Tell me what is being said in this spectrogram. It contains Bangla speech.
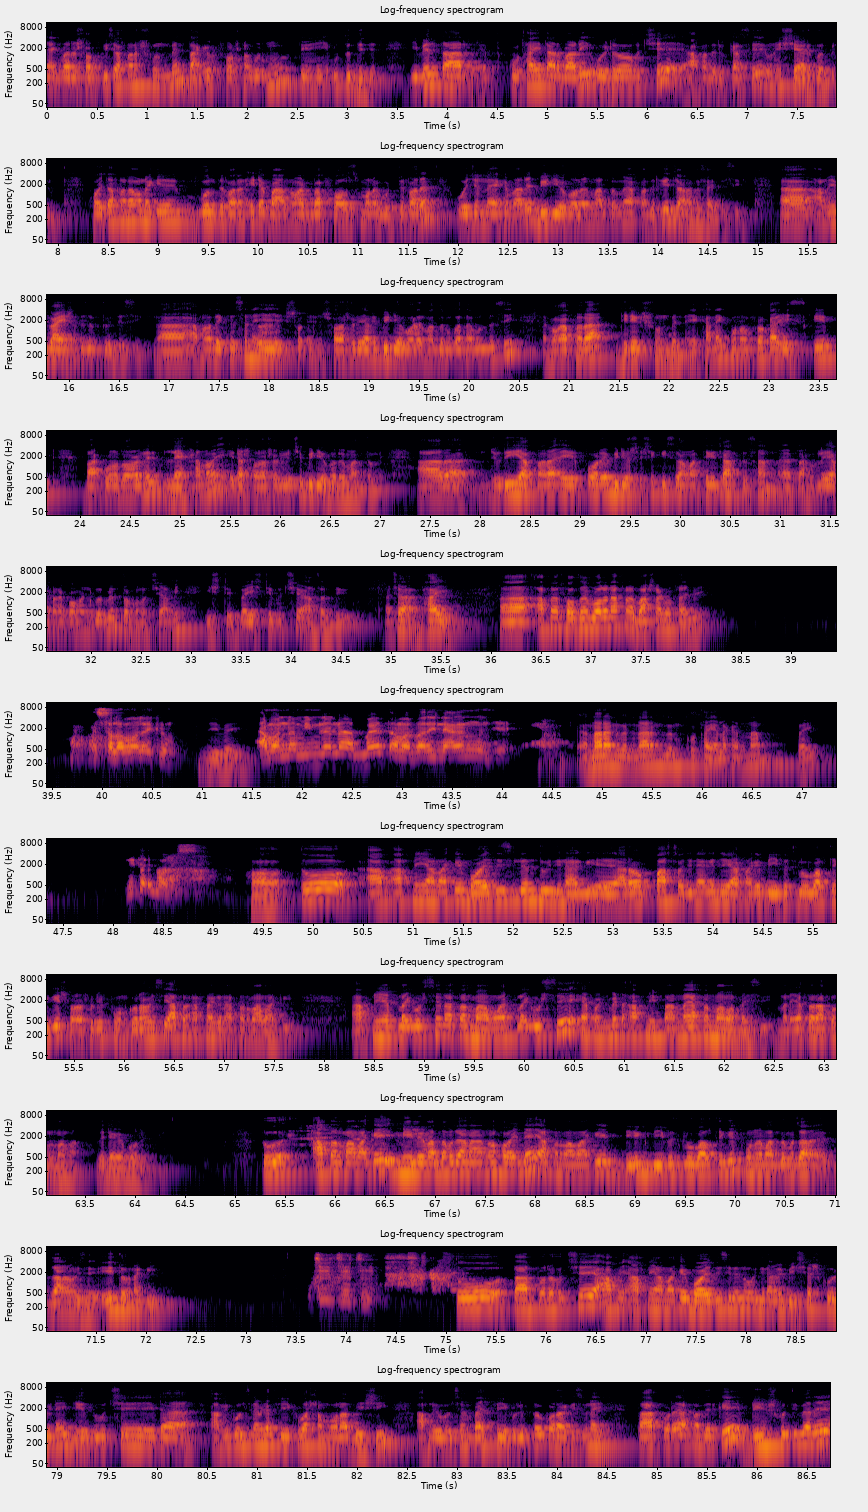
একবারে সব কিছু আপনারা শুনবেন, তাকে প্রশ্ন করব, তিনি উত্তর দিবেন। ইভেন তার কোথায় তার বাড়ি, ওইটাও হচ্ছে আপনাদের কাছে উনি শেয়ার করবেন। হয়তো আপনারা অনেকে বলতে পারেন, এটা বানোয়াট বা ফলস মনে করতে পারেন। ওই জন্য একেবারে ভিডিও কলের মাধ্যমে আপনাদেরকে জানাতে চাইতেছি। আমি ভাইয়ের সাথে যুক্ত হইতেছি। আপনারা দেখতেছেন এই সরাসরি আমি ভিডিও কলের মাধ্যমে কথা বলতেছি এবং আপনারা ডিরেক্ট শুনবেন। এখানে কোনো প্রকার স্ক্রিপ্ট বা কোনো ধরনের লেখা নয়, এটা সরাসরি হচ্ছে ভিডিও কলের মাধ্যমে। আর, যদি আপনারা এরপরে ভিডিও শেষে কিছু আমার থেকে জানতে চান তাহলে আপনারা কমেন্ট করবেন, তখন হচ্ছে আমি স্টেপ বাই স্টেপ হচ্ছে আনসার দেব। আচ্ছা ভাই আপনার প্রথমে বলেন আপনার বাসা কোথায়, ভাই? আসসালামু আলাইকুম। জি ভাই। আমার নাম ইমরান আহমেদ আমার বাড়ি নারায়ণগঞ্জে। নারায়ণগঞ্জ নারায়ণগঞ্জ কোথায় এলাকার নাম ভাই? নিতাইগঞ্জ। হ তো আপনি আমাকে বয়স দিয়েছিলেন দুই দিন আগে আরও পাঁচ ছয় দিন আগে যে আপনাকে বিএফএস গ্লোবাল থেকে সরাসরি ফোন করা হয়েছে। আপনা- আপনাকে না আপনার মামাকে আপনি অ্যাপ্লাই করছেন আপনার মামা অ্যাপ্লাই করছে অ্যাপয়েন্টমেন্ট আপনি পান নাই আপনার মামা পাইছে। মানে আপনার আপন মামা যেটাকে বলে। তো আপনার মামাকে মেলের মাধ্যমে জানানো হয় নাই আপনার মামাকে ডিরেক্ট বিএফএস গ্লোবাল থেকে ফোনের মাধ্যমে জানা জানানো হয়েছে এই তো নাকি? জি জি জি। তো তারপরে হচ্ছে আপনি আপনি আমাকে বয়স দিয়েছিলেন ওই দিন আমি বিশ্বাস করি নাই যেহেতু হচ্ছে এটা আমি বলছিলাম এটা ফেক হওয়ার সম্ভাবনা বেশি আপনি বলছেন ভাই ফেক হলে তো করার কিছু নাই। তারপরে আপনাদেরকে বৃহস্পতিবারে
